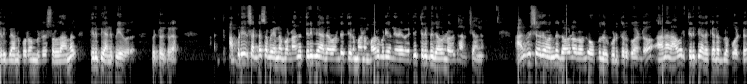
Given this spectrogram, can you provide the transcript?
திருப்பி அனுப்புகிறோம் என்று சொல்லாமல் திருப்பி அனுப்பி விட்டுருக்கிறார். அப்படியே சட்டசபை என்ன பண்ணாங்க? திருப்பி அதை வந்து தீர்மானம் மறுபடியும் நிறைவேற்றி திருப்பி கவர்னருக்கு அனுப்பிச்சாங்க. அனுப்பிச்சதை வந்து கவர்னர் வந்து ஒப்புதல் கொடுத்துருக்க வேண்டும். ஆனால் அவர் திருப்பி அதை கிடப்புல போட்டு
